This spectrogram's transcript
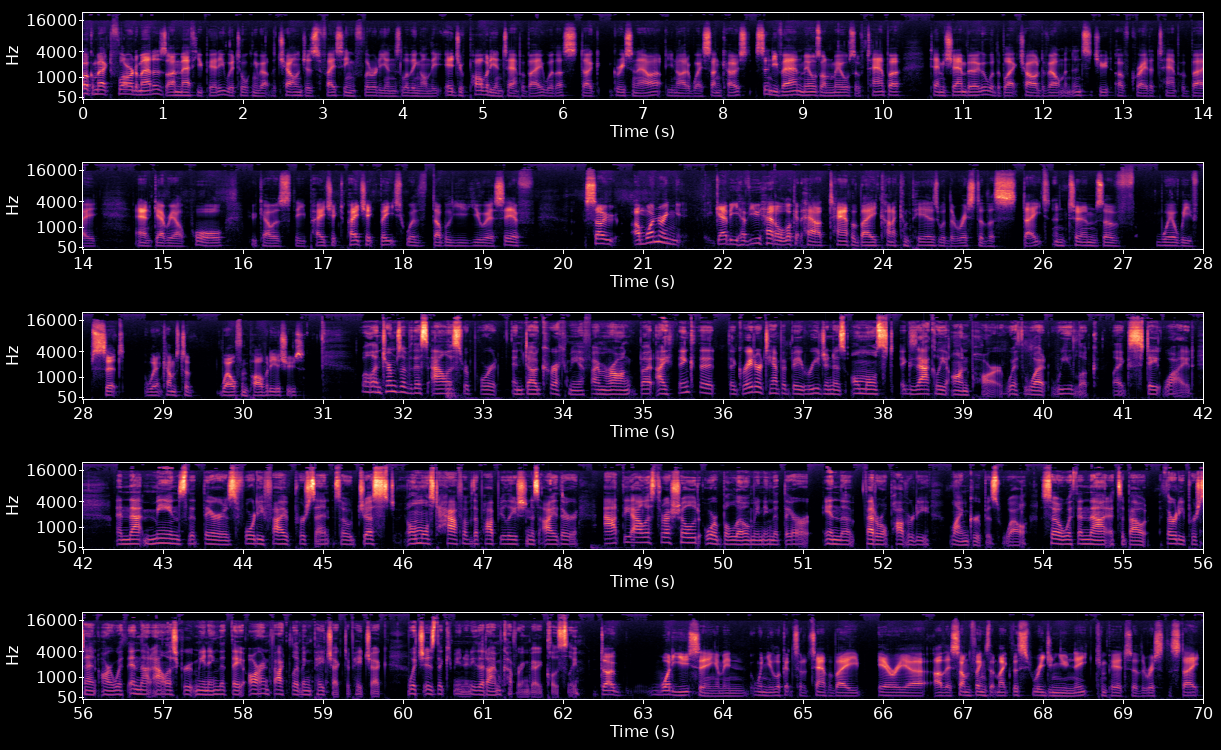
Welcome back to Florida Matters. I'm Matthew Peddie. We're talking about the challenges facing Floridians living on the edge of poverty in Tampa Bay. With us, Doug Griesenauer, United Way Suncoast, Cindy Van, Meals on Wheels of Tampa, Tammy Schamberger with the Black Child Development Institute of Greater Tampa Bay, and Gabrielle Paul, who covers the Paycheck to Paycheck beat with WUSF. So I'm wondering, Gabby, have you had a look at how Tampa Bay kind of compares with the rest of the state in terms of where we sit when it comes to wealth and poverty issues? Well, in terms of this ALICE report, and Doug, correct me if I'm wrong, but I think that the greater Tampa Bay region is almost exactly on par with what we look like statewide. And that means that there is 45%, so just almost half of the population is either at the ALICE threshold or below, meaning that they are in the federal poverty line group as well. So within that, it's about 30% are within that ALICE group, meaning that they are in fact living paycheck to paycheck, which is the community that I'm covering very closely. Doug, what are you seeing? I mean, when you look at sort of Tampa Bay area, are there some things that make this region unique compared to the rest of the state?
